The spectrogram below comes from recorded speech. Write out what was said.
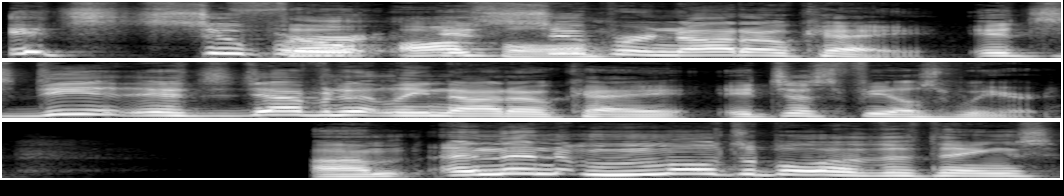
it's super. Felt It's super not okay. It's de- it's definitely not okay. It just feels weird. Um, and then multiple other things.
